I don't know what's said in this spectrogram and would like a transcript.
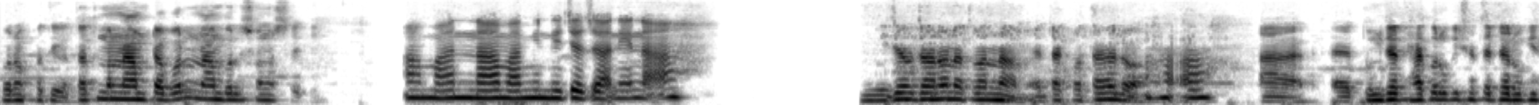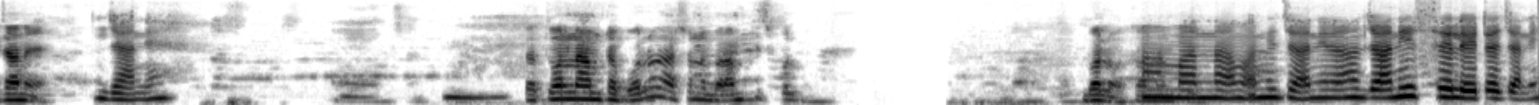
কোনো ক্ষতি তা তোমার নামটা বলো নাম বলে সমস্যা কি? আমার নাম আমি নিজে জানি না। নিজেও জানো না তোমার নাম এটা কথা হলো? হ্যাঁ, আর তুমি যে থাকো রোগীর সাথে এটা রোগী জানে? জানে। আচ্ছা। তা তোমার নামটা বলো আসলে আমি কিছু বলব বলো আমার নাম আমি জানি না জানি ছেলে এটা জানি।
